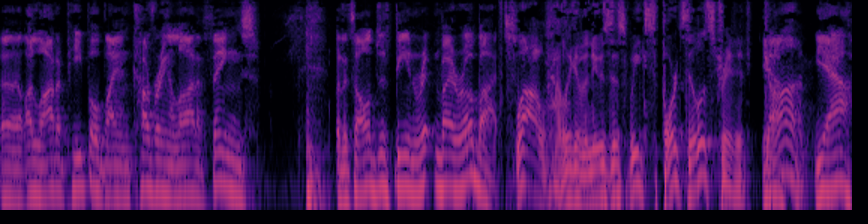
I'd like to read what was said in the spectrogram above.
uh, a lot of people by uncovering a lot of things. But it's all just being written by robots. Wow, look at the news this week. Sports Illustrated gone. Yeah.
